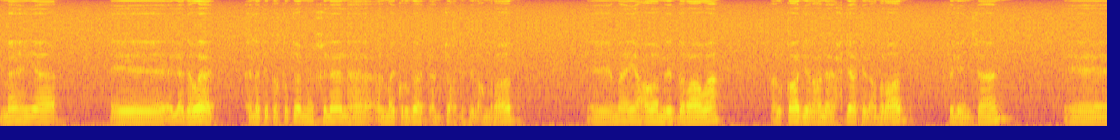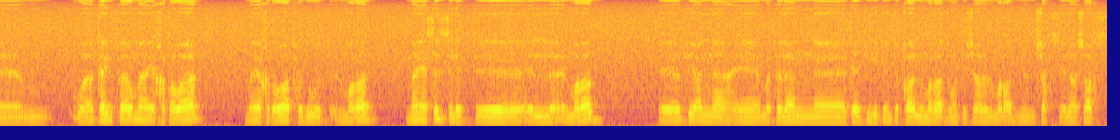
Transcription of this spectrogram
ما هي الأدوات التي تستطيع من خلالها الميكروبات أن تحدث الأمراض ما هي عوامل الضراوة القادرة على إحداث الأمراض في الإنسان وكيف وما هي خطوات ما هي خطوات حدوث المرض ما هي سلسلة المرض في عنا مثلا كيفية انتقال المرض وانتشار المرض من شخص إلى شخص.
